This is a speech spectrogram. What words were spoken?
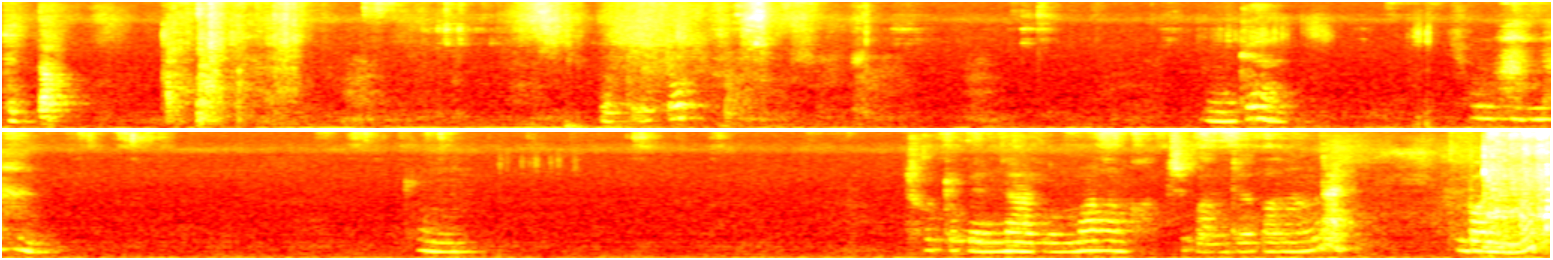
됐다. 여기도 이게 효나는 좀 저도 옛날 엄마랑 같이 만들었는데 이번에는.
